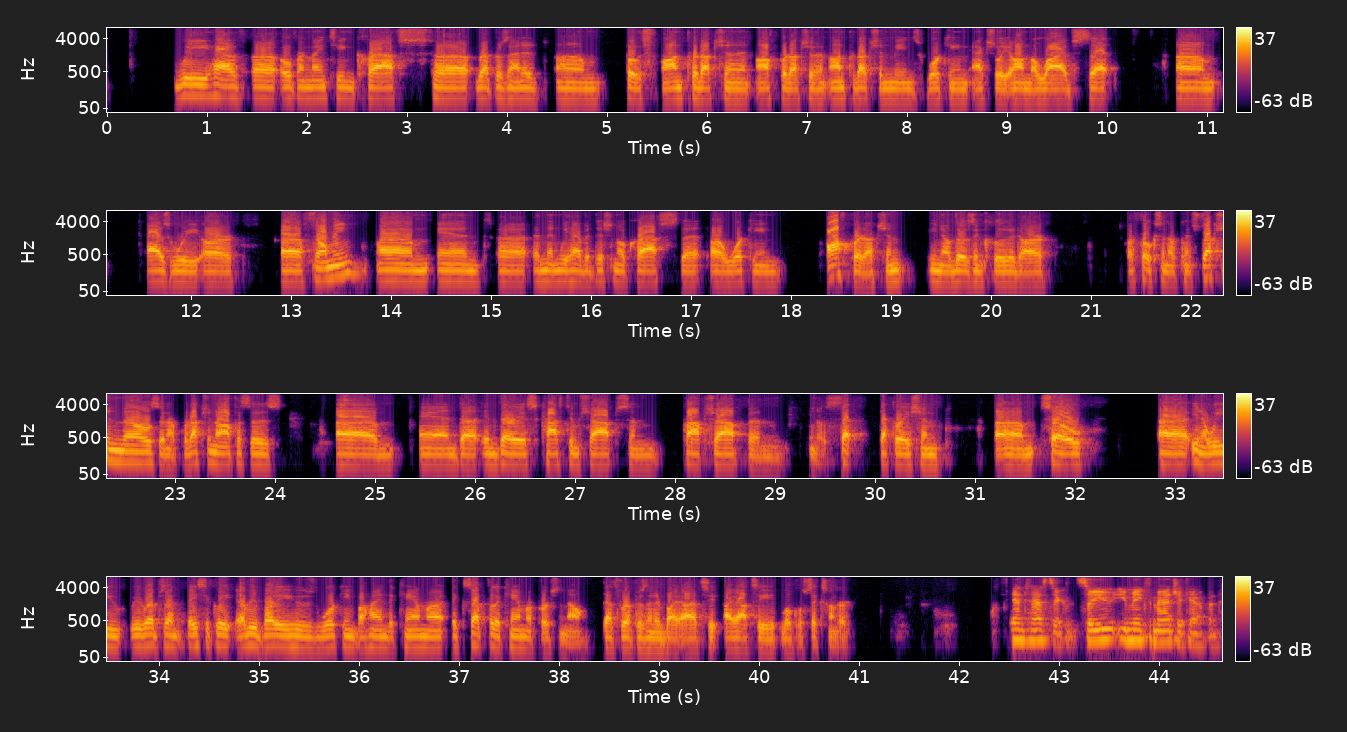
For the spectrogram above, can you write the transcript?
we have uh, over 19 crafts uh, represented, um, both on production and off production. And on production means working actually on the live set um, as we are uh, filming, um, and uh, and then we have additional crafts that are working off production. You know, those include our our folks in our construction mills and our production offices, um, and uh, in various costume shops and prop shop and you know set decoration. Um, so uh, you know we we represent basically everybody who's working behind the camera except for the camera personnel. That's represented by IATSE, IATSE Local 600. Fantastic. So you you make the magic happen.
